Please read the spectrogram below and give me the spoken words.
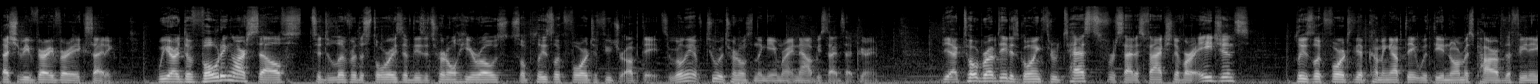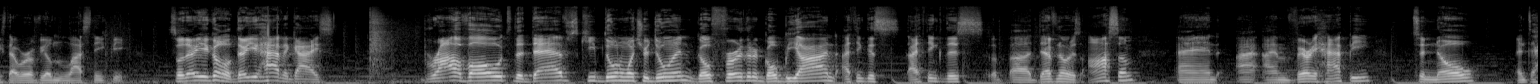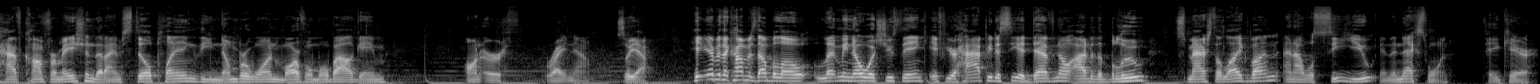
that should be very, very exciting. We are devoting ourselves to deliver the stories of these Eternal heroes, so please look forward to future updates. We only have two Eternals in the game right now besides Hyperion. The October update is going through tests for satisfaction of our agents. Please look forward to the upcoming update with the enormous power of the Phoenix that were revealed in the last sneak peek. So there you go. There you have it, guys. Bravo to the devs. Keep doing what you're doing. Go further. Go beyond. I think this. I think this uh, dev note is awesome, and I, I'm very happy to know and to have confirmation that I'm still playing the number one Marvel mobile game on Earth right now. So yeah, Hit me up in the comments down below. Let me know what you think. If you're happy to see a dev note out of the blue, smash the like button, and I will see you in the next one. Take care.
